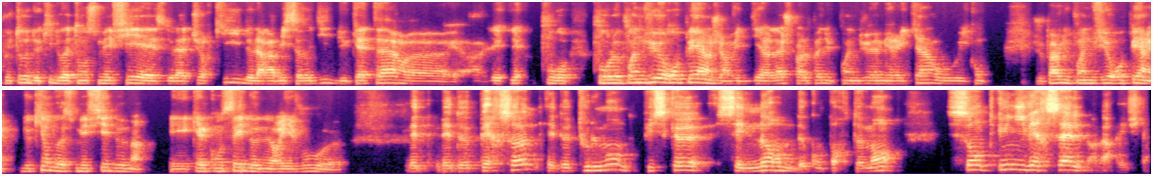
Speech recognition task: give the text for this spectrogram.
plutôt de qui doit-on se méfier? Est-ce de la Turquie, de l'Arabie saoudite, du Qatar pour, le point de vue européen, j'ai envie de dire. Là, je ne parle pas du point de vue américain, je parle du point de vue européen. De qui on doit se méfier demain? Et quels conseils donneriez-vous euh? mais, de personne et de tout le monde, puisque ces normes de comportement sont universelles dans la région.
